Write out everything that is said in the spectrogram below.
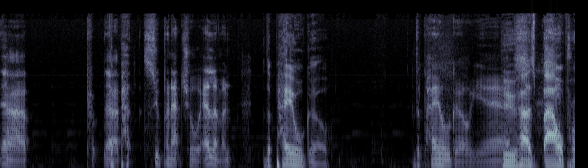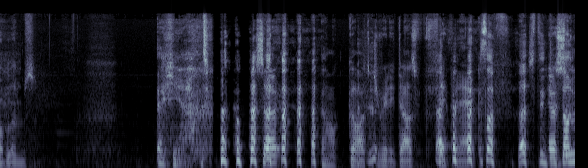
uh, uh, pa- supernatural element The pale girl the pale girl yeah who has bowel problems. yeah so oh god she really does flipping heck That's the first There are some.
